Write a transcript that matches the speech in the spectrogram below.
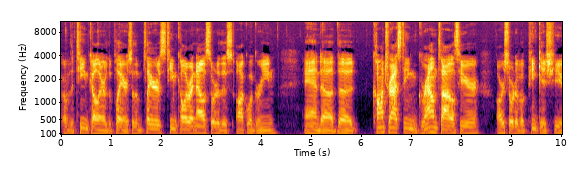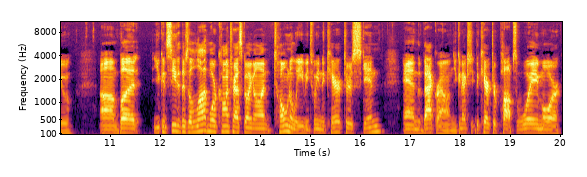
of the team color of the player. So the player's team color right now is sort of this aqua green. And uh, the contrasting ground tiles here are sort of a pinkish hue. Um, but you can see that there's a lot more contrast going on tonally between the character's skin and the background. You can actually, the character pops way more.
